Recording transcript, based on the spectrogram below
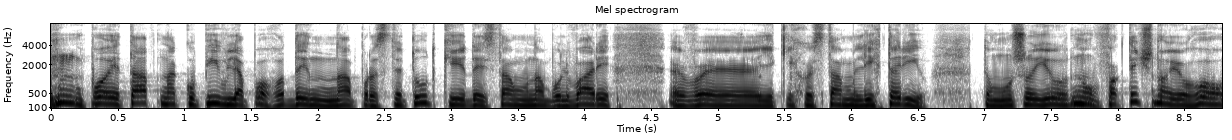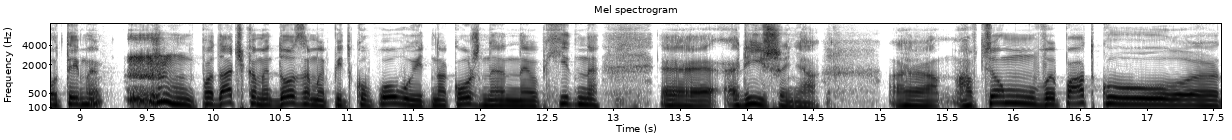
поетапна купівля погодин на проститутки, десь там на бульварі е, в якихось там ліхтарів. Тому що ну, фактично його тими подачками, дозами підкуповують на кожне необхідне. Е, рішення. Е, а в цьому випадку е,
